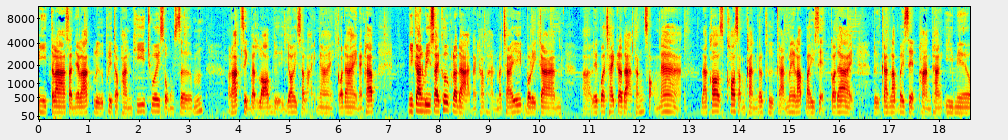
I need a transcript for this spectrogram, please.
มีตราสัญลักษณ์ หรือผลิตภัณฑ์ที่ช่วยส่งเสริม รักสิ่งแวดล้อมหรือย่อยสลายง่ายก็ได้นะครับ มีการรีไซเคิลกระดาษนะครับ หันมาใช้บริการเรียกว่าใช้กระดาษทั้ง 2 หน้า และก็ข้อสำคัญก็คือการไม่รับใบเสร็จก็ได้ หรือการรับใบเสร็จผ่านทางอีเมล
